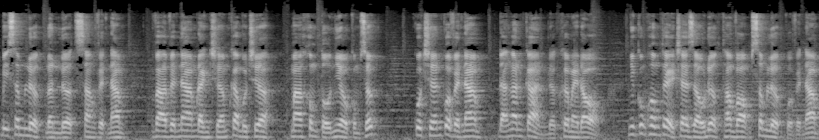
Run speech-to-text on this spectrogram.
bị xâm lược lần lượt sang Việt Nam và Việt Nam đánh chiếm Campuchia mà không tốn nhiều công sức. Cuộc chiến của Việt Nam đã ngăn cản được Khmer Đỏ, nhưng cũng không thể che giấu được tham vọng xâm lược của Việt Nam.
